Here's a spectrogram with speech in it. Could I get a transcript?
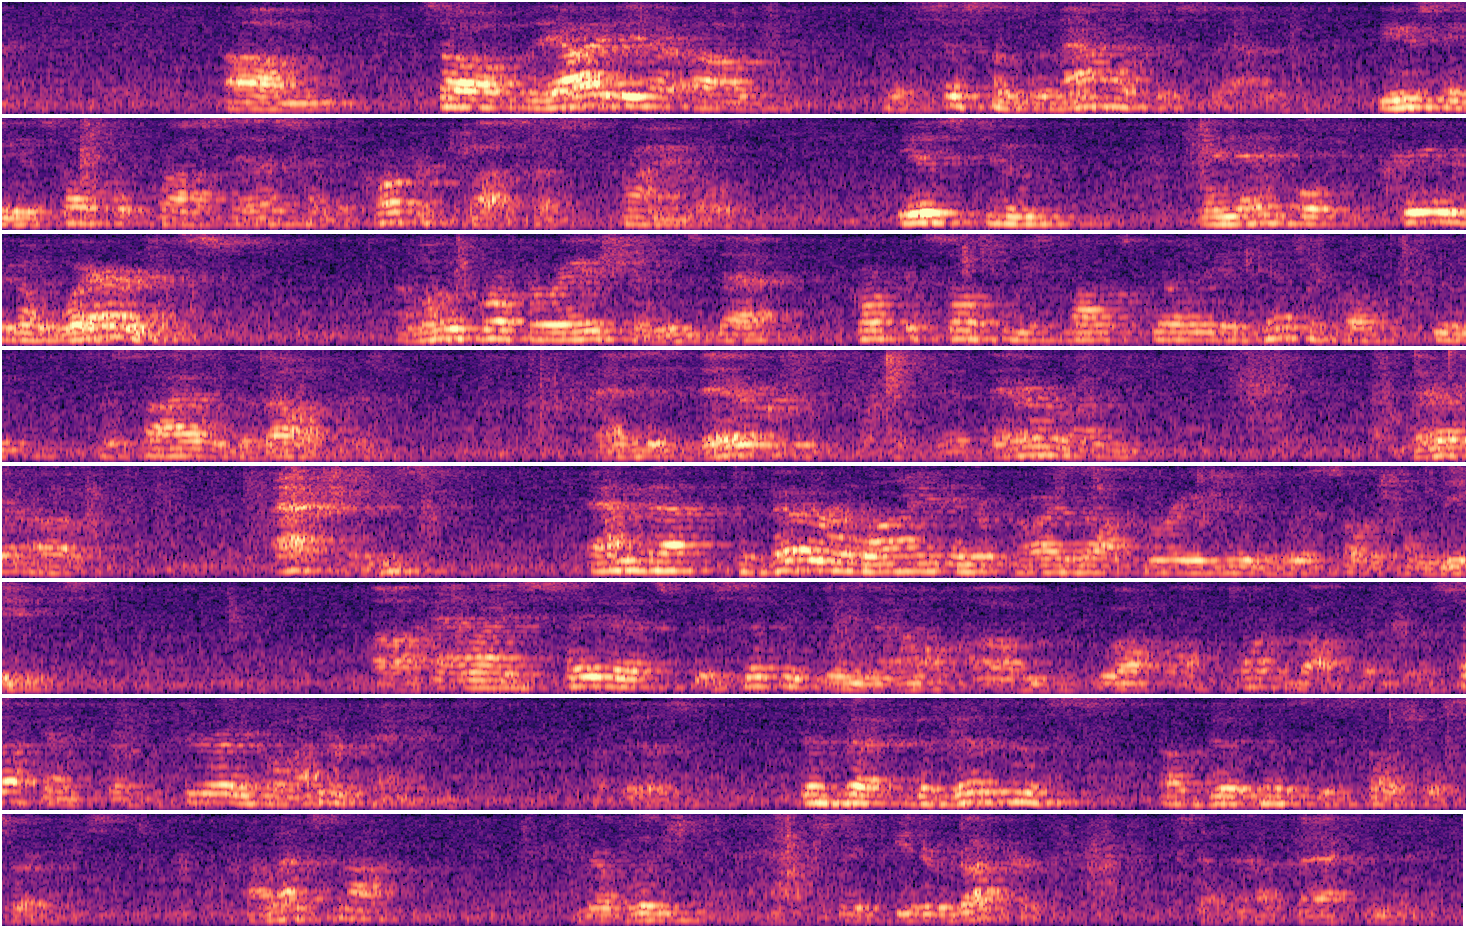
Um, so the idea of the systems analysis then, using the social process and the corporate process triangles, is to enable, create an awareness among corporations that corporate social responsibility is integral to societal development. That is their, their, um, their uh, actions, and that to better align enterprise operations with social needs. Uh, and I say that specifically now, um, well, I'll talk about that in a second, but the theoretical underpinnings of this is that the business of business is social service. Now, that's not revolutionary. Actually, Peter Drucker said that back in the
